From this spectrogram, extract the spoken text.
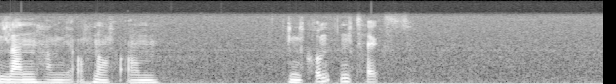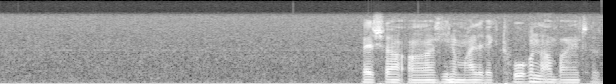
Dann haben wir auch noch ähm, den gekrümmten Text. welcher äh, wie normale Vektoren arbeitet.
